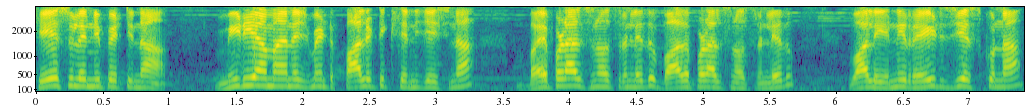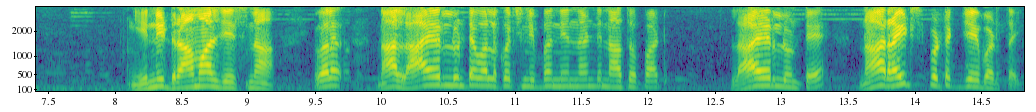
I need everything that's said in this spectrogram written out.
కేసులు ఎన్ని పెట్టినా మీడియా మేనేజ్మెంట్ పాలిటిక్స్ ఎన్ని చేసినా భయపడాల్సిన అవసరం లేదు బాధపడాల్సిన అవసరం లేదు. వాళ్ళు ఎన్ని రైడ్స్ చేసుకున్నా ఎన్ని డ్రామాలు చేసినా ఇవాళ నా లాయర్లు ఉంటే వాళ్ళకి వచ్చిన ఇబ్బంది ఏంటంటే నాతో పాటు? లాయర్లు ఉంటే నా రైట్స్ ప్రొటెక్ట్ చేయబడతాయి.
